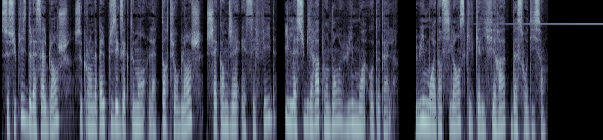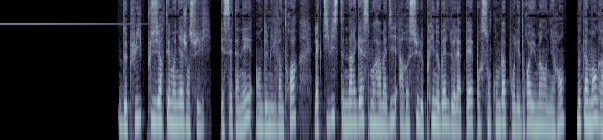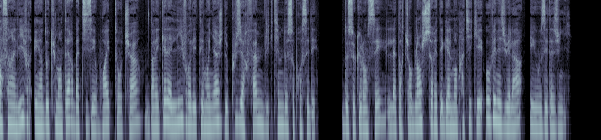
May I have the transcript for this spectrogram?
Ce supplice de la salle blanche, ce que l'on appelle plus exactement la torture blanche, Sheikh Anje et ses filles, il la subira pendant huit mois au total. Huit mois d'un silence qu'il qualifiera d'assourdissant. Depuis, plusieurs témoignages ont suivi. Et cette année, en 2023, l'activiste Narges Mohammadi a reçu le prix Nobel de la paix pour son combat pour les droits humains en Iran, notamment grâce à un livre et un documentaire baptisé White Torture, dans lesquels elle livre les témoignages de plusieurs femmes victimes de ce procédé. De ce que l'on sait, la torture blanche serait également pratiquée au Venezuela et aux États-Unis.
